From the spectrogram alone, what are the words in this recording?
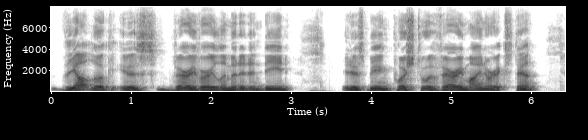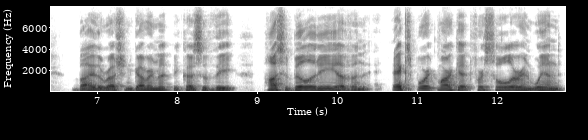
the outlook is very, very limited indeed. It is being pushed to a very minor extent by the Russian government because of the possibility of an export market for solar and wind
